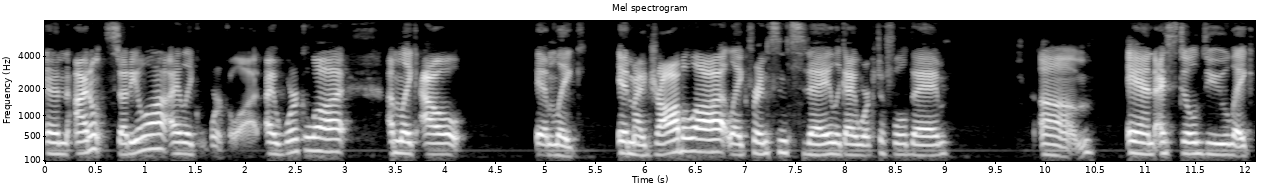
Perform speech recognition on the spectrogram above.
and I don't study a lot. I like work a lot. I work a lot. I'm like out am like in my job a lot. Like for instance today, like I worked a full day. Um and I still do like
